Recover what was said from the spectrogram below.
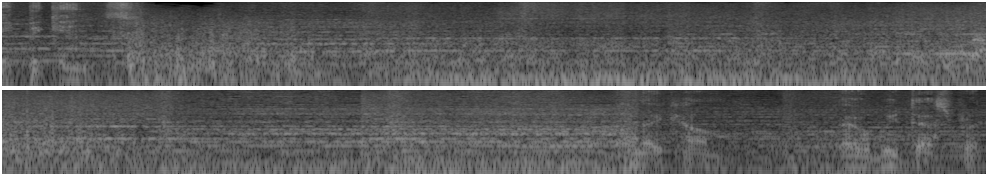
It begins. When they come, they will be desperate,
